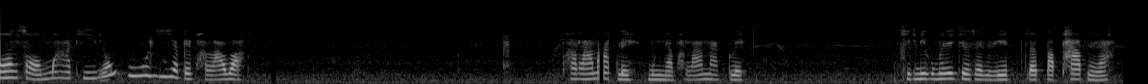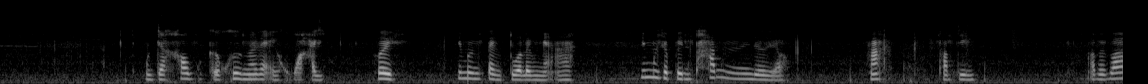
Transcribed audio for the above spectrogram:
ตอนสองมาทีแล้วอู้ยเหี้ยไปพาราว่ะภาระหนักเลย มึงเนี่ยภาระหนักเลย คลิปนี้กูไม่ได้เจอไซเรสแล้วตัดภาพเลยนะ มึงจะเข้าเกือบครึ่งแล้วเนี่ยไอ้ควาย เฮ้ย นี่มึงแต่งตัวอะไรเนี่ยอะนี่มึงจะเป็นท่านเลยเหรอ ฮะทำจริง เอาไปว่า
